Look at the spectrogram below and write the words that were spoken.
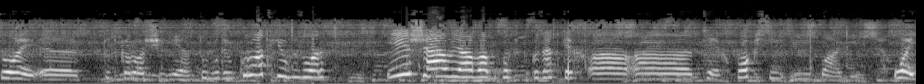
Той, е, тут, коротше, є. Тут буде короткий обзор. І ще я вам хочу показати тих, а, а, тих Фоксі і Бані. Ой,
